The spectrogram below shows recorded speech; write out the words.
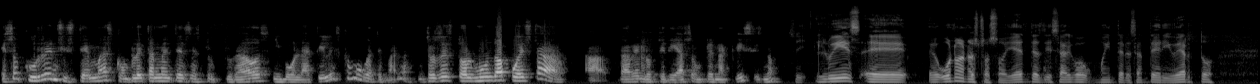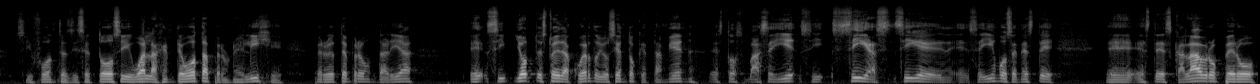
eso ocurre en sistemas completamente desestructurados y volátiles como Guatemala. Entonces todo el mundo apuesta a, dar el loteriazo en plena crisis, ¿no? Sí, Luis, eh, eh, uno de nuestros oyentes dice algo muy interesante, Heriberto Sifontes, dice, todo sí, igual la gente vota, pero no elige. Pero yo te preguntaría, eh, si yo estoy de acuerdo, yo siento que también esto va a seguir, si, sigue, sigue, seguimos en este, este escalabro, pero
